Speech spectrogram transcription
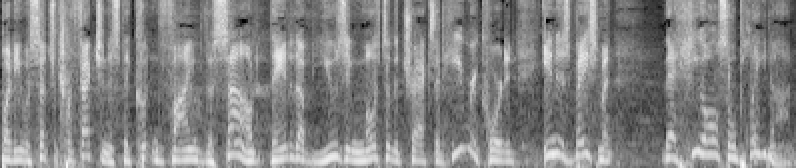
but he was such a perfectionist they couldn't find the sound. They ended up using most of the tracks that he recorded in his basement that he also played on.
